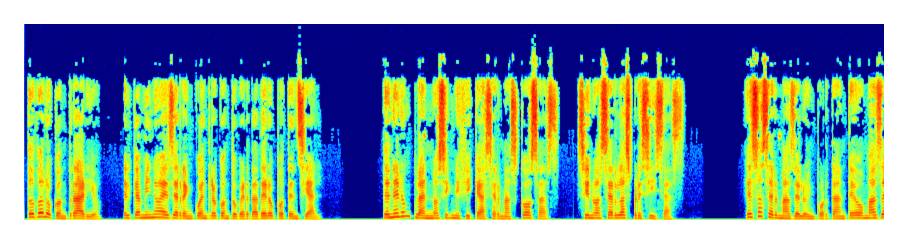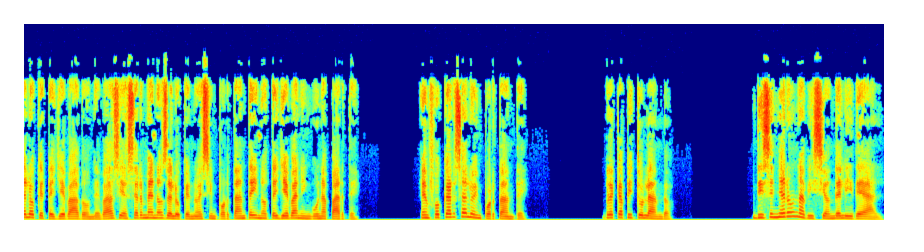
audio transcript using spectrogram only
Todo lo contrario, el camino es de reencuentro con tu verdadero potencial. Tener un plan no significa hacer más cosas, sino hacerlas precisas. Es hacer más de lo importante o más de lo que te lleva a donde vas y hacer menos de lo que no es importante y no te lleva a ninguna parte. Enfocarse a lo importante. Recapitulando. Diseñar una visión del ideal.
